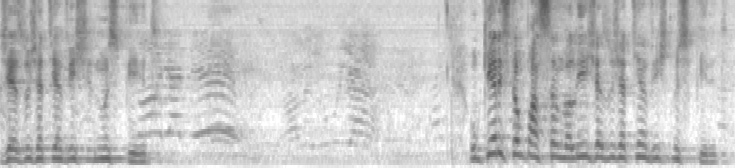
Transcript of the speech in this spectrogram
Jesus já tinha visto no Espírito. O que eles estão passando ali, Jesus já tinha visto no Espírito.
